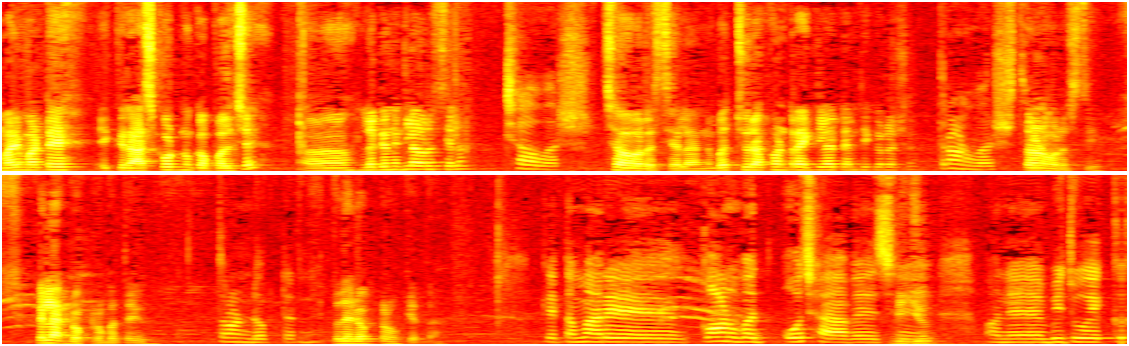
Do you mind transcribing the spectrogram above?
અમારી માટે એક રાજકોટનું કપલ છે. લગ્ન કેટલા વર્ષ થયેલા? છ વર્ષ. છ વર્ષ થયેલા. અને બચ્ચું રાખવાનું ટ્રાય કેટલા ટાઈમથી કરો છો? ત્રણ વર્ષ ત્રણ વર્ષથી કેટલાક ડૉક્ટર બતાવ્યું? ત્રણ ડૉક્ટર બધા ડૉક્ટર કહેતા? કે તમારે કણ ઓછા આવે છે? અને બીજું એક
